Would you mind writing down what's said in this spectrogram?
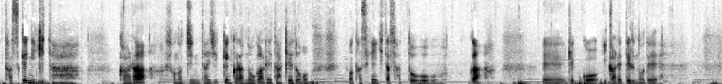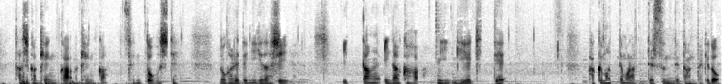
ん、助けに来たからその人体実験から逃れたけどその助けに来た佐藤が、えー、結構行かれてるので確か喧嘩喧嘩？戦闘して逃れて逃げ出し一旦田舎に逃げ切ってかくまってもらって住んでたんだけど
